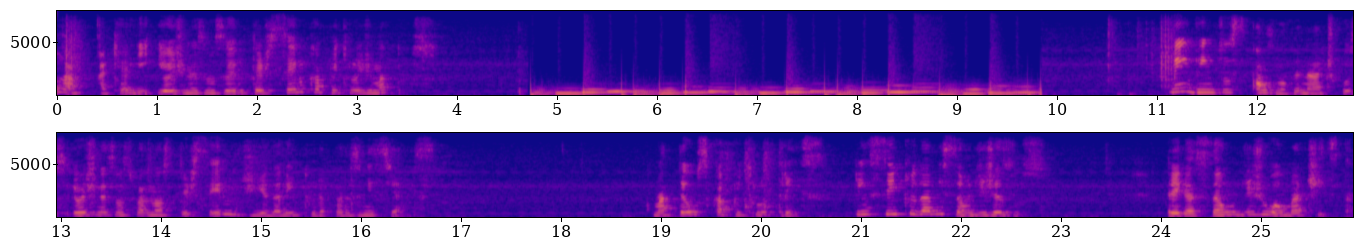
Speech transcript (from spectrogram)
Olá, aqui é a Li e hoje nós vamos ler o terceiro capítulo de Mateus. Bem-vindos aos Novenáticos e hoje nós vamos para o nosso terceiro dia da leitura para os iniciantes. Mateus capítulo 3 Princípio da missão de Jesus Pregação de João Batista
